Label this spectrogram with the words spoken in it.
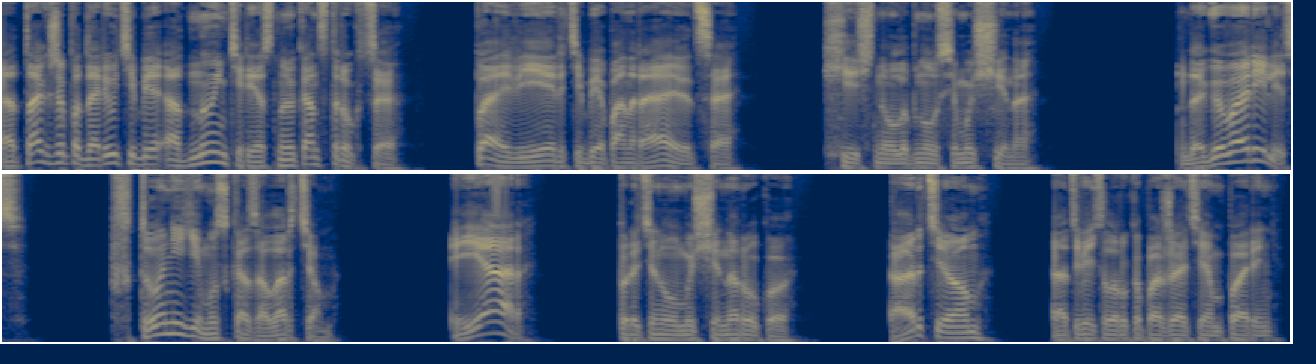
а также подарю тебе одну интересную конструкцию. Поверь, тебе понравится», — хищно улыбнулся мужчина. «Договорились», — в тоне ему сказал Артем. «Яр!» — протянул мужчина руку. «Артем!» — ответил рукопожатием парень.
